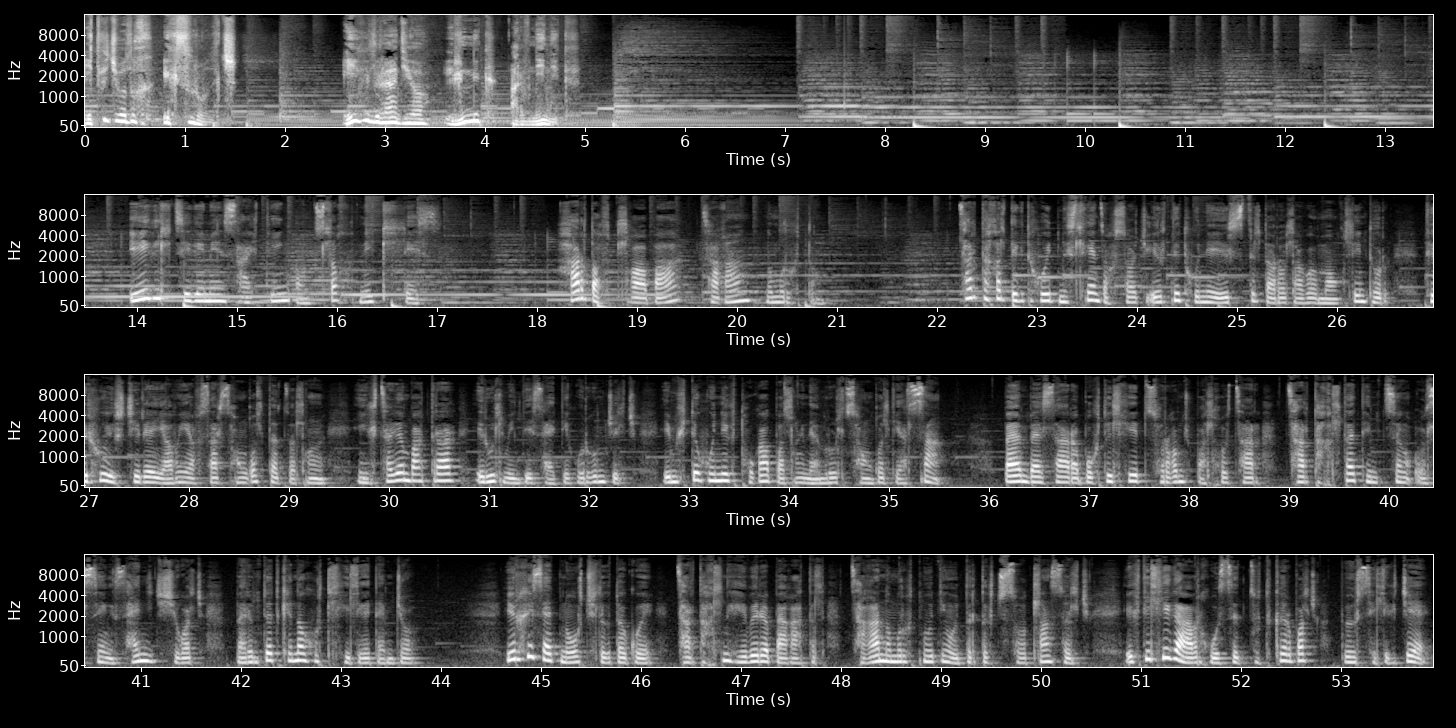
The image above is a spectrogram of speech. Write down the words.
итгэж болох экссурулж. Игэл радио 91.1 Игэл цэгийн сайтын онцлог нийтлэлээс. Хар довтлогоо ба цагаан нөмөрөгтөн Цар тахал дэгдэх үед нислэгийн зогсоож Эрдэнэт хүнээ эрсдэлд оруулаагүй Монголын төр тэрхүү ирчээрээ яван явсаар сонгуультай золгон инх цагийн баатраар эрүүл мэндийн сайдыг өргөмжилж эмэгтэй хүнийг тугаа болгон намруулж сонгуульд ялсан. Байн байсаар бүх дэлхийд сургамж болох хуйцаар цар тахалтай тэмцсэн улсын сайн жишг болж баримтат кино хүртэл хийлгээд амжив. Ерхий сайд нь өөрчлөгдөөгүй цар тахал нь хэвээрээ байгаатал цагаан нөмрөгтнүүдийн удирдагч судлаан сольж их дэлхийг аврах үйлсэд зүтгэр болж буур сэлгэжээ.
